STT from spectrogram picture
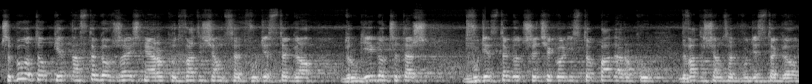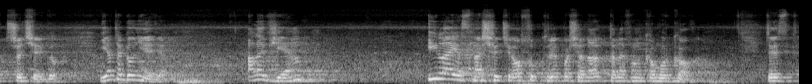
Czy było to 15 września roku 2022, czy też 23 listopada roku 2023? Ja tego nie wiem, ale wiem, ile jest na świecie osób, które posiada telefon komórkowy. To jest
